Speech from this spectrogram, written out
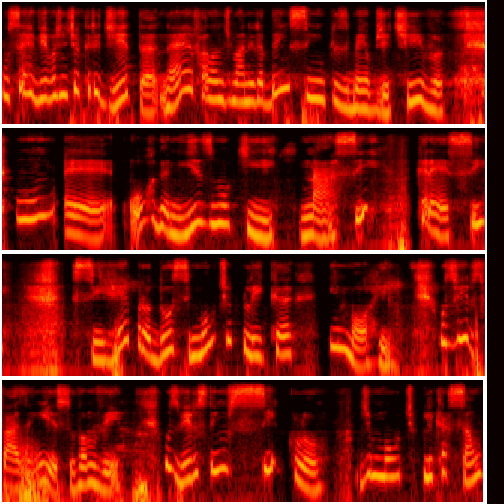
Um ser vivo a gente acredita, né, falando de maneira bem simples e bem objetiva, um é, organismo que nasce, cresce, se reproduz, se multiplica e morre. Os vírus fazem isso? Vamos ver. Os vírus têm um ciclo de multiplicação,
